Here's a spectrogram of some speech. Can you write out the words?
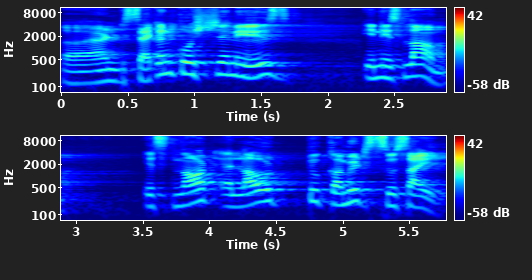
Uh, and second question is, in Islam, it's not allowed to commit suicide.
